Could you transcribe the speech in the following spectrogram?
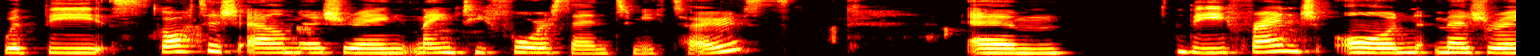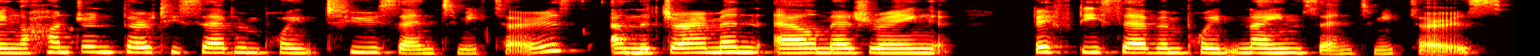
with the Scottish ell measuring 94 centimetres, um, the French aune measuring 137.2 centimetres, and the German ell measuring 57.9 centimetres.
